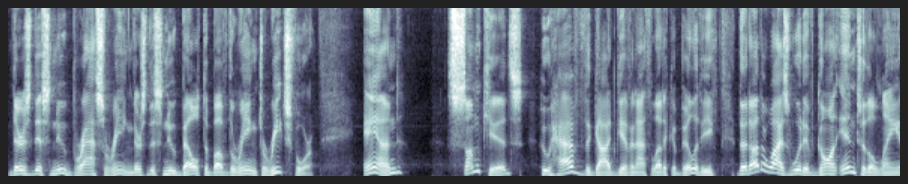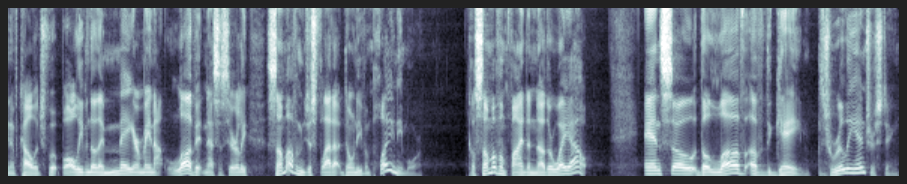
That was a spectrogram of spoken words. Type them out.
there's this new brass ring, there's this new belt above the ring to reach for. And some kids who have the God given athletic ability that otherwise would have gone into the lane of college football, even though they may or may not love it necessarily, some of them just flat out don't even play anymore because some of them find another way out. And so the love of the game, it's really interesting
